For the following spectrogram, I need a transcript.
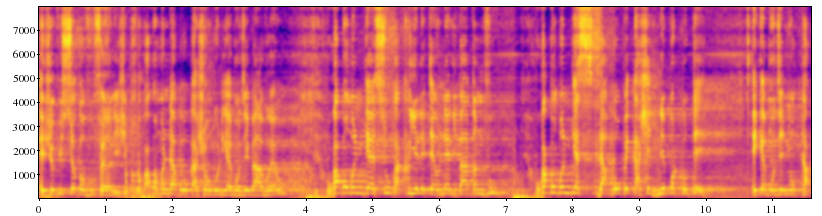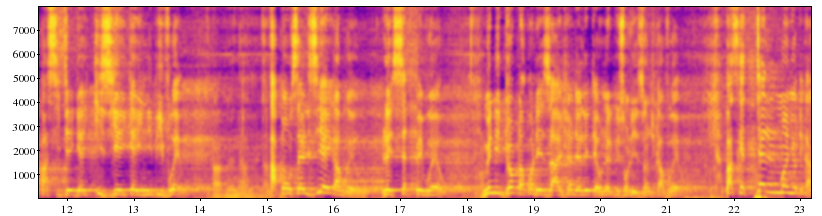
Et je vu ce que vous faites en Égypte. Vous ne comprenez d'abord vous dites bon Dieu pas. Vous ne comprenez vous ne comprenez vous pouvez cacher n'importe côté. Et que mon Dieu a une capacité qui est qui est vrai. Amen, amen. Après, celle-ci est vrai. Les sept est vrai. Mais il y a d'autres encore des agents de l'éternel qui sont les anges qui vrai. Parce que tellement il y a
